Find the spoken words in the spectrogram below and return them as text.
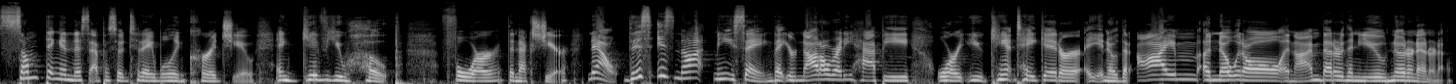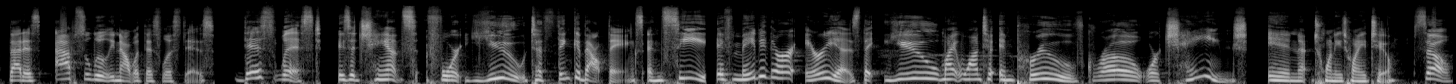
something in this episode today will encourage you and give you hope for the next year. Now, this is not me saying that you're not already happy or you can't take it or, you know, that I'm a know it all and I'm better than you. No, no, no, no, no. That is absolutely not what this list is. This list is a chance for you to think about things and see if maybe there are areas that you might want to improve, grow, or change in 2022. So,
